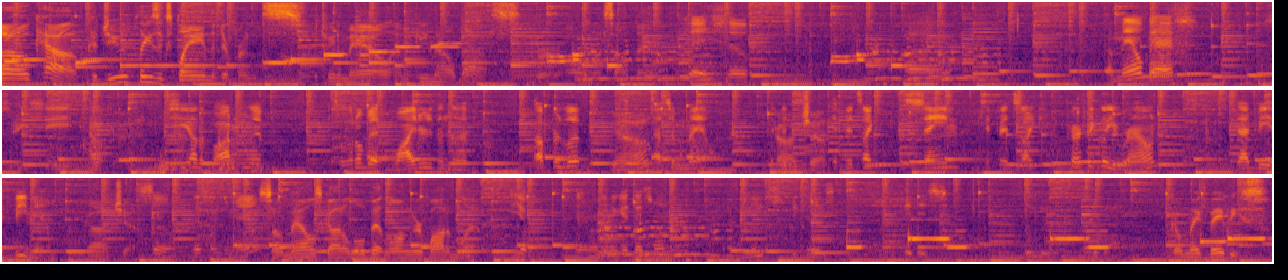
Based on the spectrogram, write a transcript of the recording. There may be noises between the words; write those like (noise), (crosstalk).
So, Cav, could you please explain the difference between a male and a female bass for all of us out there? Okay, so uh, a male bass. So you see how you see how the bottom lip is a little bit wider than the upper lip. Yeah, That's a male. If gotcha. It's, if it's like the same, if it's like perfectly round, that'd be a female. Gotcha. So this one's a male. So, male's got a little bit longer bottom lip. Yep. And we're gonna get this one loose because it is bleeding pretty. Go make babies.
